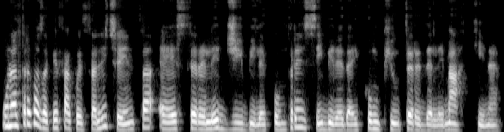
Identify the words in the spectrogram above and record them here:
Un'altra cosa che fa questa licenza è essere leggibile e comprensibile dai computer e delle macchine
